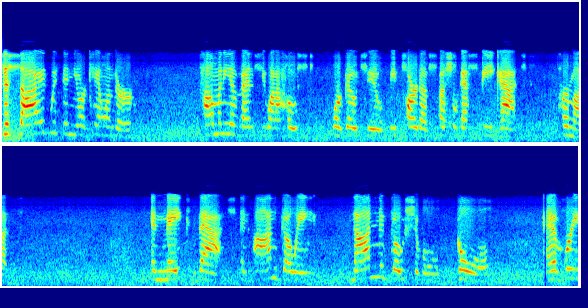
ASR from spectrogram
Decide within your calendar how many events you want to host or go to, be part of, special guest speak at per month. and make that an ongoing, non negotiable goal every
